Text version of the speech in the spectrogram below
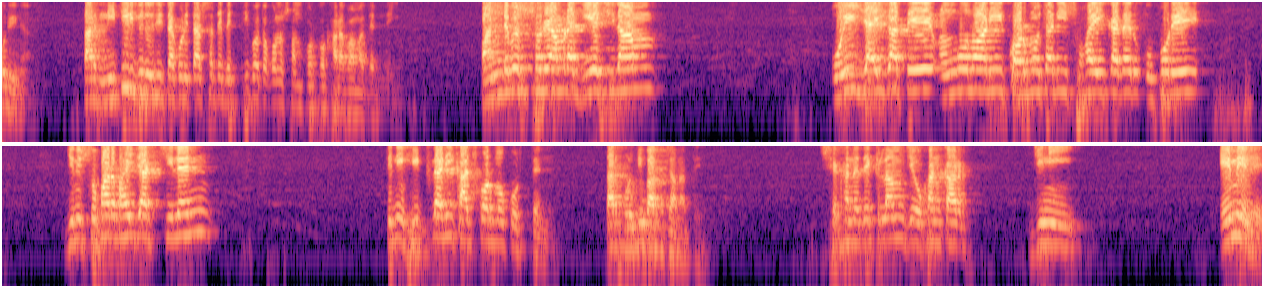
করি না। তার নীতির বিরোধিতা করি, তার সাথে ব্যক্তিগত কোনো সম্পর্ক খারাপ আমাদের নেই। পাণ্ডবেশ্বরে আমরা গিয়েছিলাম, ওই জায়গাতে অঙ্গনওয়াড়ি কর্মচারী সহায়িকাদের উপরে যিনি সুপারভাইজার ছিলেন, তিনি হিটলারি কাজকর্ম করতেন তার প্রতিবাদ জানাতে। সেখানে দেখলাম যে ওখানকার যিনি এমএলএ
